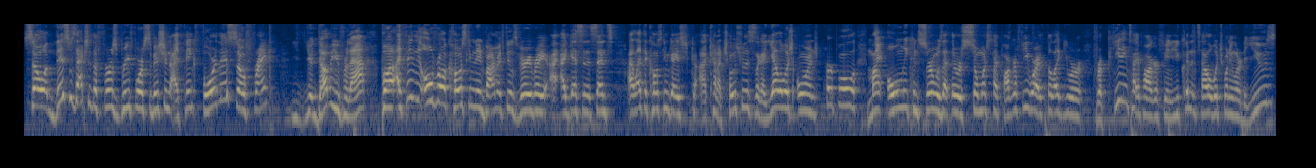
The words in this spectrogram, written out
So this was actually the first Brief Wars submission, I think, for this. So Frank, your W for that. But I think the overall and the environment feels very, very, I, I guess in a sense, I like the color scheme guys I kind of chose for this. It's like a yellowish, orange, purple. My only concern was that there was so much typography where I felt like you were repeating typography and you couldn't tell which one you wanted to use.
